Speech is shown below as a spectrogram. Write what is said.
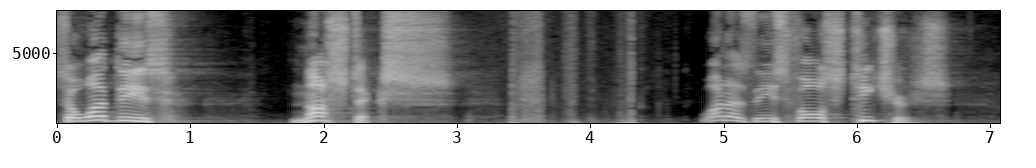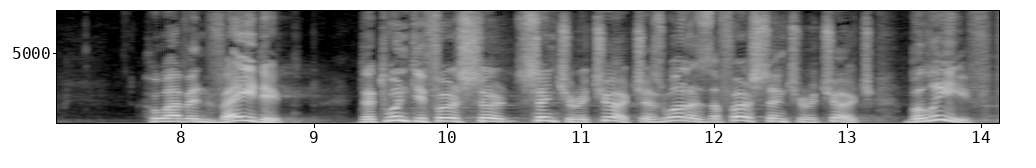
So, what these Gnostics, what are these false teachers who have invaded the 21st century church as well as the first century church believe?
